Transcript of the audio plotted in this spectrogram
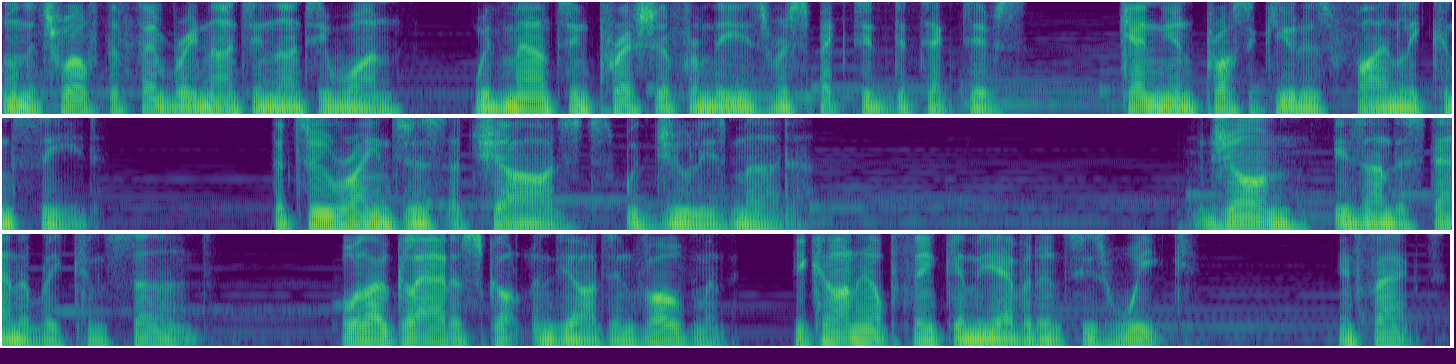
on the 12th of February 1991, with mounting pressure from these respected detectives, Kenyan prosecutors finally concede. The two rangers are charged with Julie's murder. John is understandably concerned. Although glad of Scotland Yard's involvement, he can't help thinking the evidence is weak. In fact,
